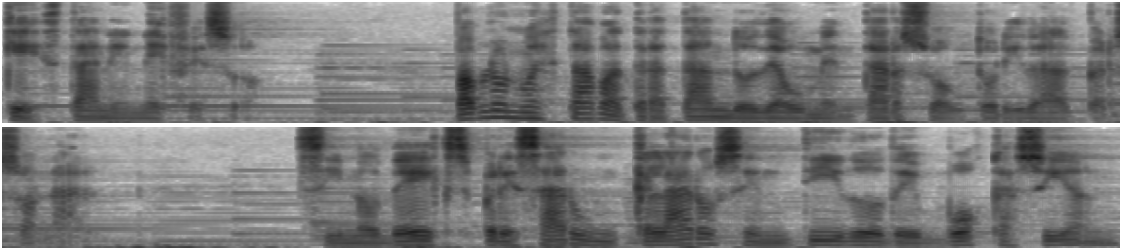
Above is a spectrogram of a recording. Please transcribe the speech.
que están en Éfeso. Pablo no estaba tratando de aumentar su autoridad personal, sino de expresar un claro sentido de vocación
